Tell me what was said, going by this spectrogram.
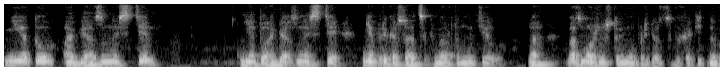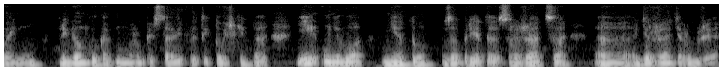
нету обязанности, нету обязанности не прикасаться к мертвому телу. Да? Возможно, что ему придется выходить на войну, ребенку, как мы можем представить в этой точке, да? и у него нету запрета сражаться, э, держать оружие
